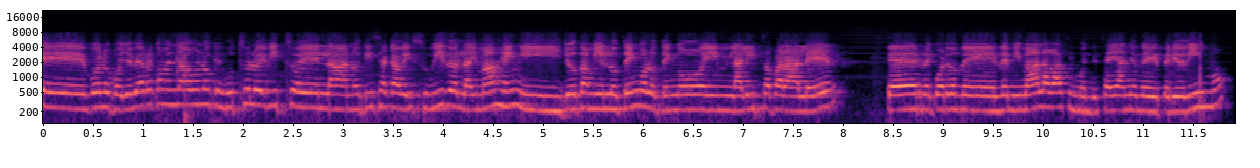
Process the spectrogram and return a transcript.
Eh, bueno, pues yo voy a recomendar uno que justo lo he visto en la noticia que habéis subido, en la imagen, y yo también lo tengo, lo tengo en la lista para leer, que es Recuerdos de, de mi Málaga, 56 años de periodismo.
